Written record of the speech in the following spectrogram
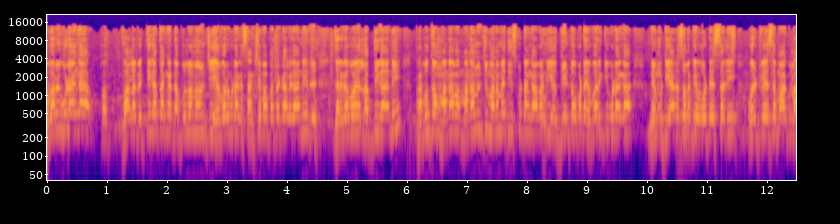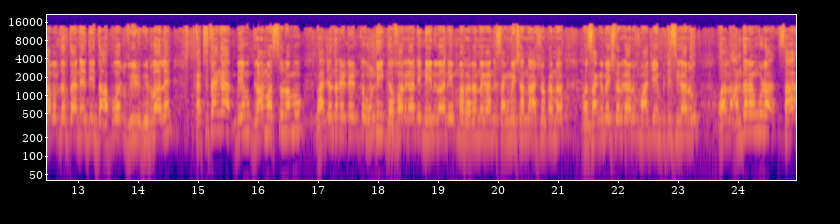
ఎవరు కూడా వాళ్ళ వ్యక్తిగతంగా డబ్బుల నుంచి ఎవరు కూడా సంక్షేమ పథకాలు కానీ జరగబోయే లబ్ధి కానీ ప్రభుత్వం మన మన నుంచి మనమే తీసుకుంటాం కాబట్టి దీంట్లో పాటు ఎవరికి కూడా మేము టీఆర్ఎస్ వాళ్ళకి ఓటేస్తుంది ఓటు వేస్తే మాకు లాభం జరుగుతుంది అనేది అపోహలు విడవాలి. ఖచ్చితంగా మేము గ్రామస్తులము రాజేందర్ రెడ్డి వెనుక ఉండి గఫార్ కానీ నేను కానీ మా రవీణ కానీ సంగమేష్ అన్న అశోక్ అన్న మా సంగమేశ్వర్ గారు మాజీ ఎంపీటీసీ గారు వాళ్ళు అందరం కూడా సా-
